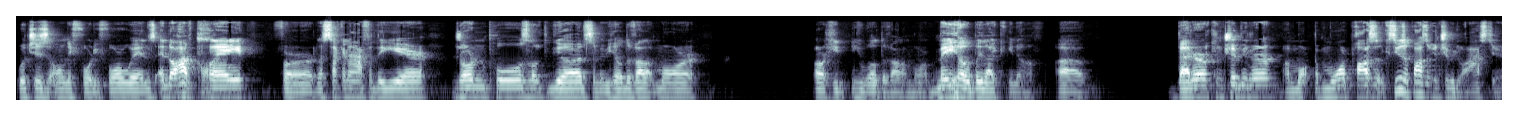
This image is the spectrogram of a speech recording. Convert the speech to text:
which is only 44 wins. And they'll have Clay for the second half of the year. Jordan Poole's looked good, so maybe he'll develop more. Or he, he will develop more. Maybe he'll be like, you know, a better contributor, a more, a more positive, because he was a positive contributor last year.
